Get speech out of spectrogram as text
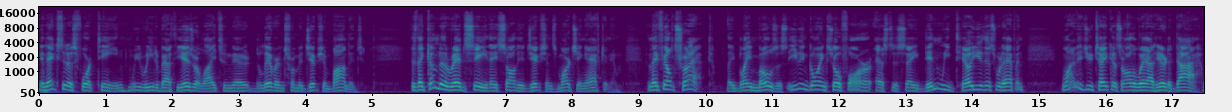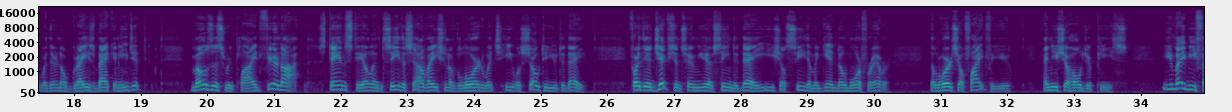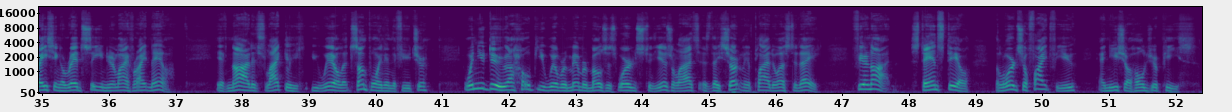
In Exodus 14, we read about the Israelites and their deliverance from Egyptian bondage. As they come to the Red Sea, they saw the Egyptians marching after them, and they felt trapped. They blamed Moses, even going so far as to say, Didn't we tell you this would happen? Why did you take us all the way out here to die? Were there no graves back in Egypt? Moses replied, Fear not, stand still and see the salvation of the Lord, which he will show to you today. For the Egyptians whom you have seen today, you shall see them again no more forever. The Lord shall fight for you, and you shall hold your peace. You may be facing a Red Sea in your life right now. If not, it's likely you will at some point in the future. When you do, I hope you will remember Moses' words to the Israelites as they certainly apply to us today. Fear not, stand still, the Lord shall fight for you, and you shall hold your peace.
